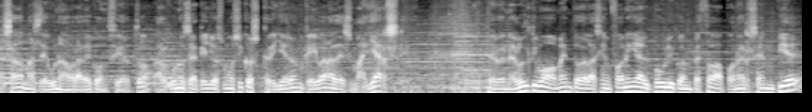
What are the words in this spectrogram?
Pasada más de una hora de concierto, algunos de aquellos músicos creyeron que iban a desmayarse. Pero en el último momento de la sinfonía el público empezó a ponerse en pie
